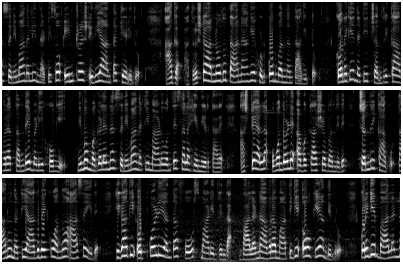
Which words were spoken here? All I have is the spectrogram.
ಸಿನಿಮಾದಲ್ಲಿ ನಟಿಸೋ ಇಂಟ್ರೆಸ್ಟ್ ಇದೆಯಾ? ಅಂತ ಕೇಳಿದ್ರು. ಆಗ ಅದೃಷ್ಟ ಅನ್ನೋದು ತಾನಾಗೆ ಹೊಡ್ಕೊಂಡು ಬಂದಂತಾಗಿತ್ತು. ಕೊನೆಗೆ ನಟಿ ಚಂದ್ರಿಕಾ ಅವರ ತಂದೆ ಬಳಿ ಹೋಗಿ, ನಿಮ್ಮ ಮಗಳನ್ನ ಸಿನಿಮಾ ನಟಿ ಮಾಡುವಂತೆ ಸಲಹೆ ನೀಡ್ತಾರೆ. ಅಷ್ಟೇ ಅಲ್ಲ, ಒಂದೊಳ್ಳೆ ಅವಕಾಶ ಬಂದಿದೆ. ಚಂದ್ರಿಕಾಗೂ ತಾನು ನಟಿ ಆಗಬೇಕು ಅನ್ನೋ ಆಸೆ ಇದೆ. ಹೀಗಾಗಿ ಒಪ್ಕೊಳ್ಳಿ ಅಂತ ಫೋರ್ಸ್ ಮಾಡಿದ್ರಿಂದ ಬಾಲಣ್ಣ ಅವರ ಮಾತಿಗೆ ಓಕೆ ಅಂದಿದ್ರು. ಕೊನೆಗೆ ಬಾಲಣ್ಣ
